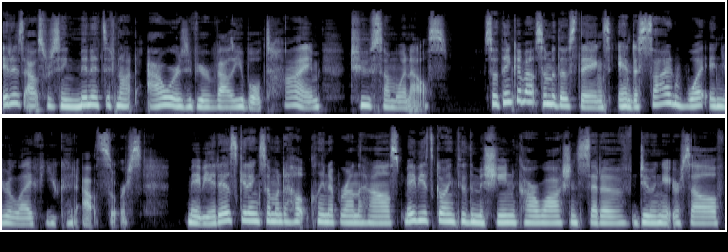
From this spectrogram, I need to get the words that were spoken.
It is outsourcing minutes, if not hours of your valuable time to someone else. So think about some of those things and decide what in your life you could outsource. Maybe it is getting someone to help clean up around the house. Maybe it's going through the machine car wash instead of doing it yourself.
